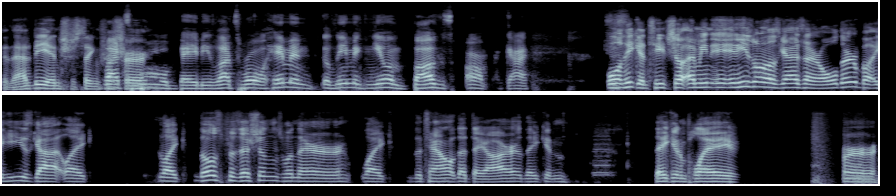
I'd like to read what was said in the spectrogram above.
Yeah, that'd be interesting for Let's sure. Roll, baby. Let's roll. Him and Lee McNeil and Buggs. Oh my god. Just... Well, he can teach. I mean, and he's one of those guys that are older, but he's got like like those positions when they're like the talent that they are, they can they can play for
